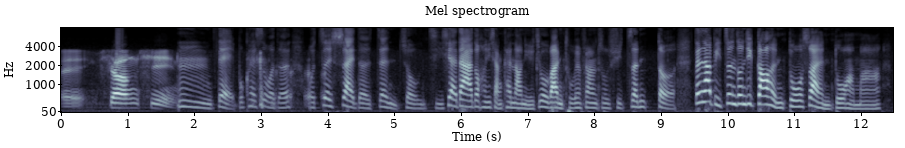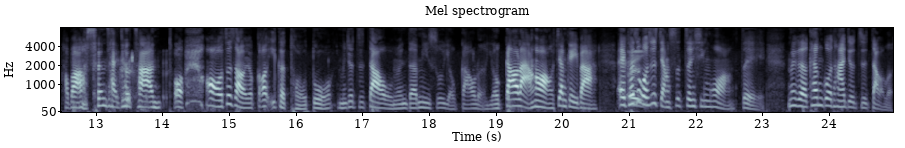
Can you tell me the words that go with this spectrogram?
哎。相信，嗯，对，不愧是我的我最帅的郑中基，现在大家都很想看到你，就把你图片放出去，真的。但是他比郑中基高很多，帅很多，好吗？好不好？身材就差很多哦，至少有高一个头多，你们就知道我们的秘书有高了，有高啦哈，这样可以吧？哎，可是我是讲是真心话，对，那个看过他就知道了。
